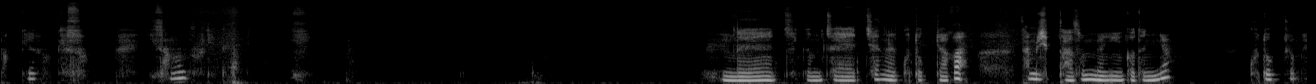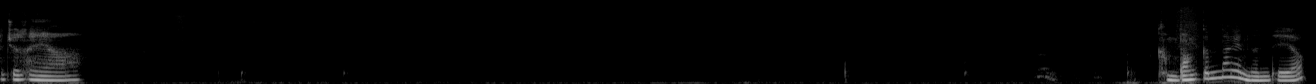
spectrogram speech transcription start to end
밖에서 계속 이상한 소리 들려. 네, 지금 제 채널 구독자가 35명이거든요. 구독 좀 해주세요. 금방 끝나겠는데요?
